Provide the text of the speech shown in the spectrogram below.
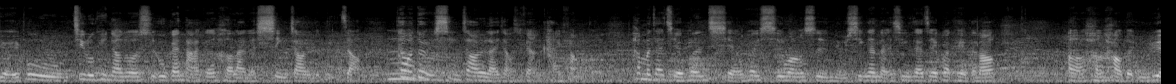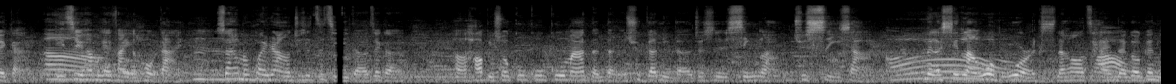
有一部纪录片叫做是乌干达跟荷兰的性教育的比较，他们对于性教育来讲是非常开放的。他们在结婚前会希望是女性跟男性在这一块可以得到呃很好的愉悦感，嗯以至于他们可以繁衍后代。嗯所以他们会让就是自己的这个呃，好比说姑姑姑妈等等的去跟你的就是新郎去试一下。哦。那个新郎 work 不 works，然后才能够跟你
